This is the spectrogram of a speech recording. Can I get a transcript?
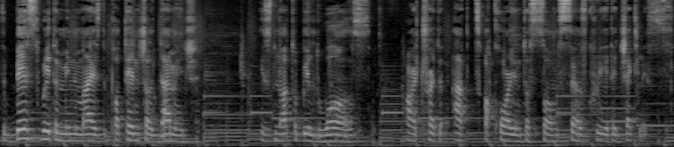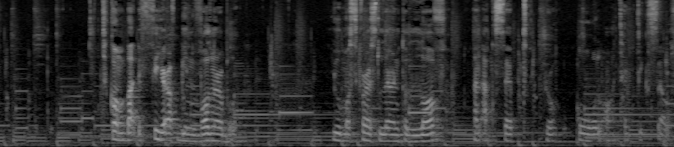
the best way to minimize the potential damage is not to build walls or try to act according to some self created checklists. To combat the fear of being vulnerable, you must first learn to love and accept your whole authentic self.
